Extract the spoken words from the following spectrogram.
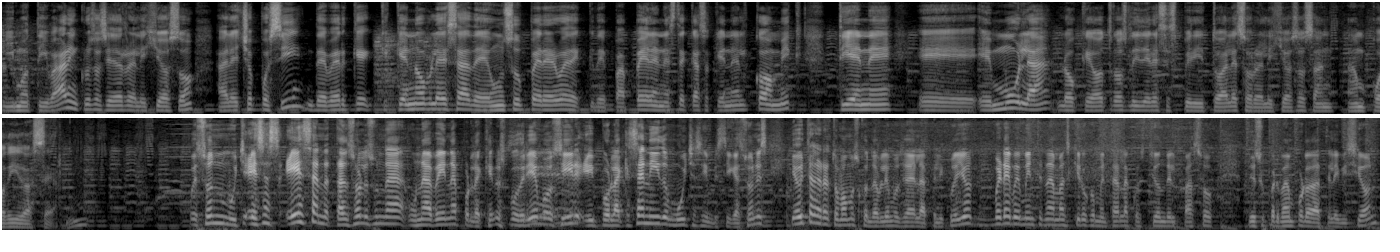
y motivar, incluso si eres religioso, al hecho, pues sí, de ver qué que, nobleza de un superhéroe de, papel, en este caso que en el cómic, tiene, eh, emula lo que otros líderes espirituales o religiosos han podido hacer. Pues son muchas, esas, esa tan solo es una, una vena por la que nos podríamos ir y por la que se han ido muchas investigaciones. Y ahorita la retomamos cuando hablemos ya de la película. Yo brevemente nada más quiero comentar la cuestión del paso de Superman por la televisión.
